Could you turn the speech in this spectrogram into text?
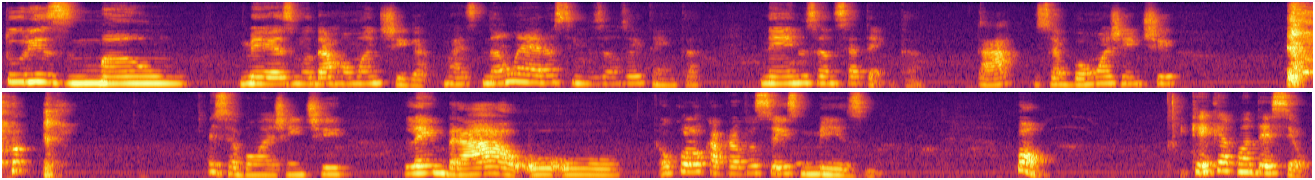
turismão mesmo da Roma antiga. Mas não era assim nos anos 80, nem nos anos 70, tá? Isso é bom a gente... Isso é bom a gente lembrar ou, ou, ou colocar para vocês mesmo. Bom, o que que aconteceu?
